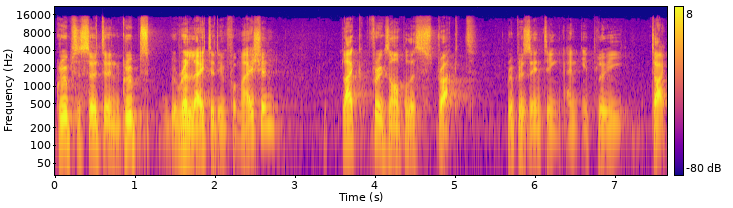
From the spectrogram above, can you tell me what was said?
groups a certain groups related information, like for example a struct representing an employee type.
